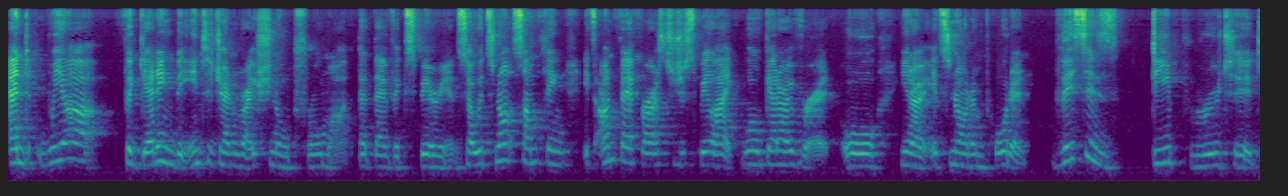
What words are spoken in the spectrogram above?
And we are forgetting the intergenerational trauma that they've experienced. So it's not something, it's unfair for us to just be like, well, get over it, or, you know, it's not important. This is deep rooted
